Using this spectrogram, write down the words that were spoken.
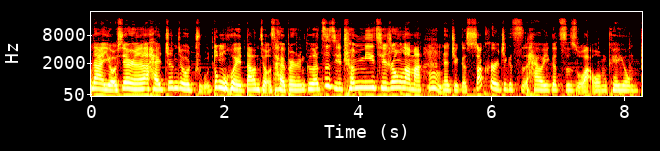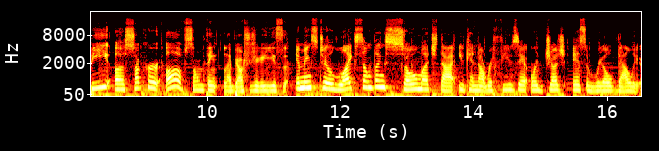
那有些人还真就主动会当韭菜被人割，自己沉迷其中了嘛。那这个 sucker 这个词还有一个词组啊，我们可以用 be a sucker of something 来表示这个意思。 It means to like something so much that you cannot refuse it or judge its real value.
